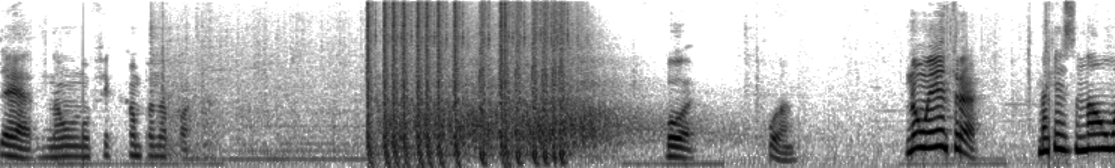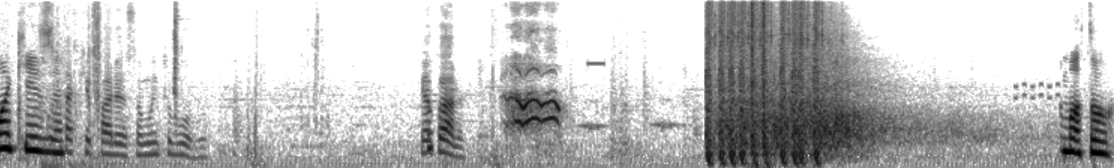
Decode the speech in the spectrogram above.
É, não, não fica acampando a porta. Boa. Pô. Não entra! Marquise, não, Marquise. Puta que pariu, eu sou muito burro. E agora? Matou.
